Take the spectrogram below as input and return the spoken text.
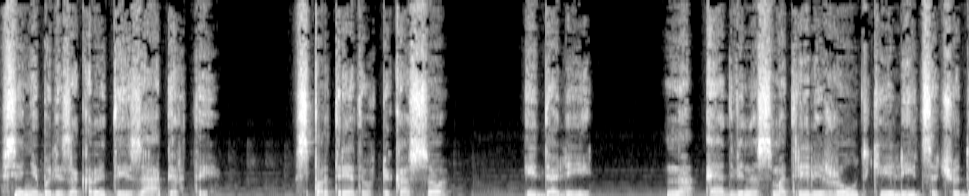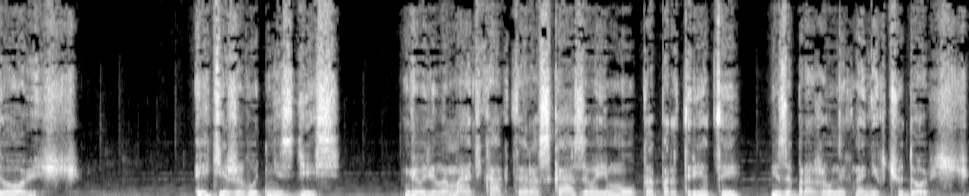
Все они были закрыты и заперты. С портретов Пикассо и Дали на Эдвина смотрели жуткие лица чудовищ. «Эти живут не здесь», — говорила мать, как-то рассказывая ему про портреты изображенных на них чудовищ.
